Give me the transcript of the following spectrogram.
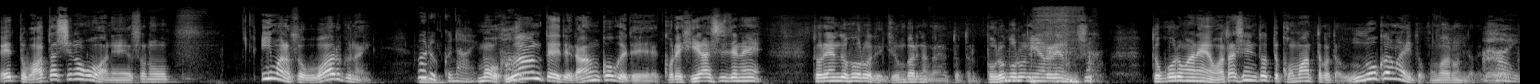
えっと、私の方はね、その、今の相場悪くない。悪くない。もう不安定で乱高下で、これ冷やしでね、トレンドフォローで順張りなんかやっとったらボロボロにやられるんですよ。ところがね、私にとって困ったことは動かないと困るんだけど、はい、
